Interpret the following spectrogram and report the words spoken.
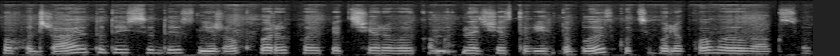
Походжаю туди й сюди, сніжок порипає під черевиками, начистив їх до блиску цибуляковою ваксою.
